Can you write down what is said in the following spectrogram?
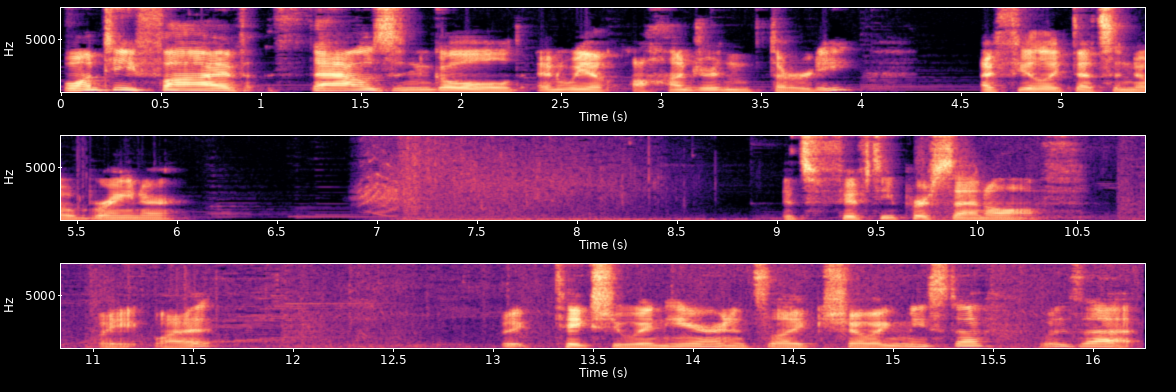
25,000 gold and we have 130. I feel like that's a no-brainer. It's 50% off. Wait, what? It takes you in here and it's like showing me stuff? What is that?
